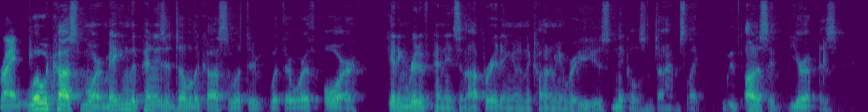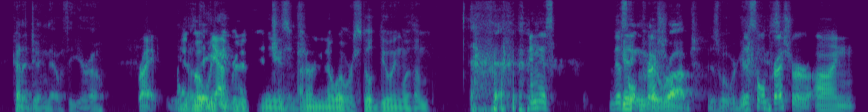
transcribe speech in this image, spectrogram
Right. what would cost more, making the pennies at double the cost of what they're what they're worth, or getting rid of pennies and operating in an economy where you use nickels and dimes. Like honestly, Europe is kind of doing that with the euro. Right. You I know, vote they- we yeah. get rid of pennies. Change. I don't even know what we're still doing with them. And this this getting whole pressure robbed is what we're getting. this whole pressure on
